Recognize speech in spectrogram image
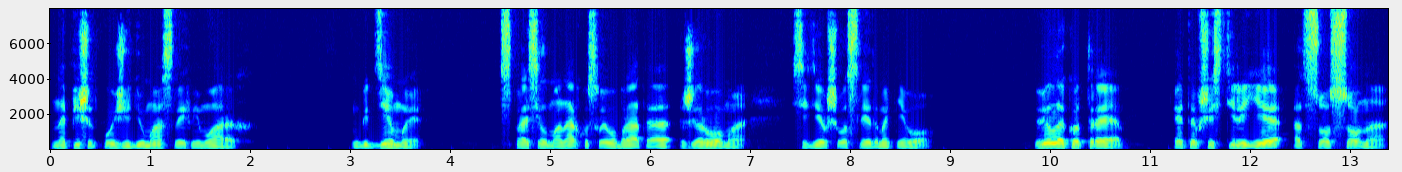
Напишет позже Дюма в своих мемуарах. «Где мы?» — спросил монарху своего брата Жерома, сидевшего следом от него. «Велекотре. Это в шести лье от Сосона»,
